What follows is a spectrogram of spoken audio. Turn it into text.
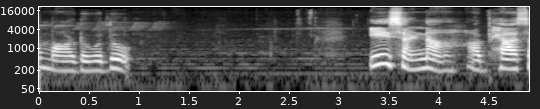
ಮಾಡುವುದು. ಈ ಸಣ್ಣ ಅಭ್ಯಾಸ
